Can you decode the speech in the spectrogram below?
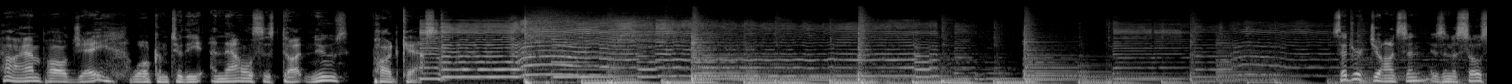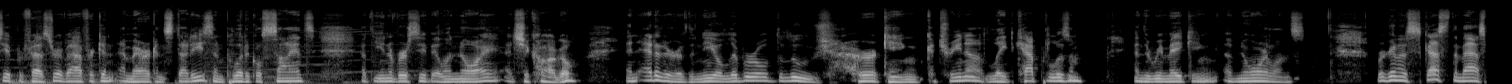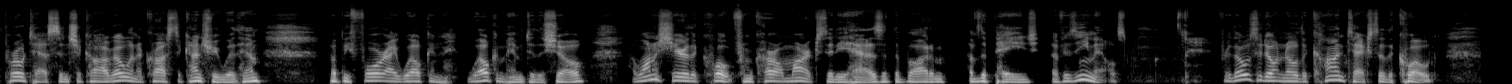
Hi, I'm Paul Jay. Welcome to the Analysis.news podcast. Cedric Johnson is an associate professor of African American Studies and Political Science at the University of Illinois at Chicago, and editor of the neoliberal deluge Hurricane Katrina, Late Capitalism, and the Remaking of New Orleans. We're going to discuss the mass protests in Chicago and across the country with him. But before I welcome, welcome him to the show, I want to share the quote from Karl Marx that he has at the bottom of the page of his emails. For those who don't know the context of the quote,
